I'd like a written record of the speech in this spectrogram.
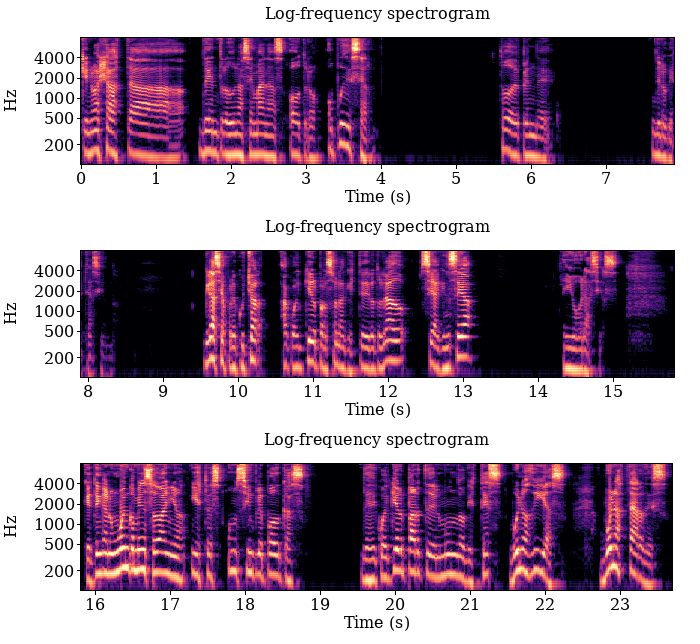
que no haya hasta dentro de unas semanas otro. O puede ser. Todo depende de lo que esté haciendo. Gracias por escuchar a cualquier persona que esté del otro lado, sea quien sea. Le digo gracias. Que tengan un buen comienzo de año y esto es un simple podcast. Desde cualquier parte del mundo que estés, buenos días, buenas tardes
